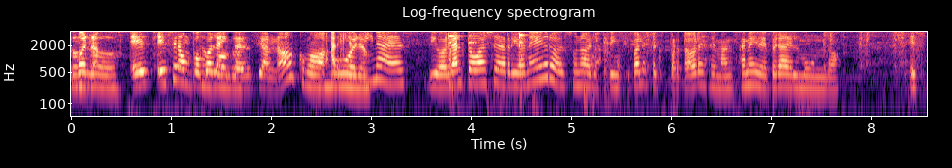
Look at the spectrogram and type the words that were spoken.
bueno, todo. e- esa era un poco la intención, ¿no? Como bueno. Argentina es, digo, el Alto Valle de Río Negro es uno de los principales exportadores de manzana y de pera del mundo. Es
